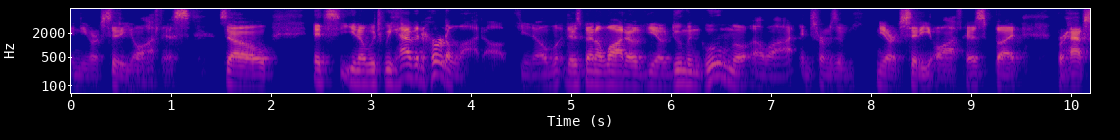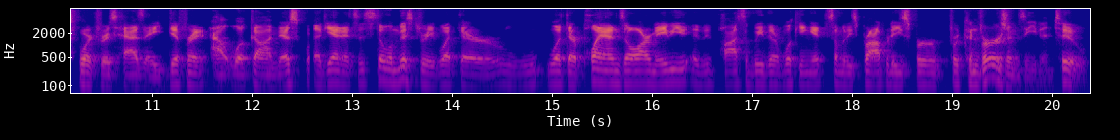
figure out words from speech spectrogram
in New York City office. So it's you know, which we haven't heard a lot of. You know, there's been a lot of you know doom and gloom a lot in terms of New York City office, but perhaps Fortress has a different outlook on this. Again, it's still a mystery what their what their plans are. Maybe possibly they're looking at some of these properties for for conversions even too.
